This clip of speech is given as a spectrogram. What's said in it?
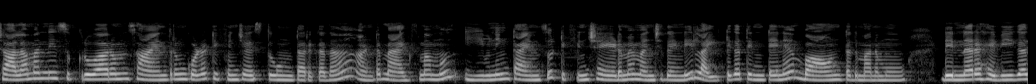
చాలామంది శుక్రవారం సాయంత్రం కూడా టిఫిన్ చేస్తూ ఉంటారు కదా. అంటే మ్యాక్సిమమ్ ఈవినింగ్ టైమ్స్ టిఫిన్ చేయడమే మంచిదండి. లైట్గా తింటేనే బాగుంటుంది మనము. డిన్నర్ హెవీగా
